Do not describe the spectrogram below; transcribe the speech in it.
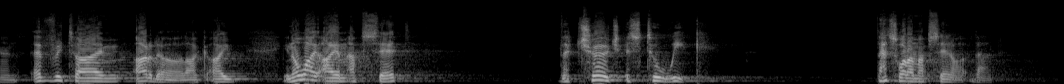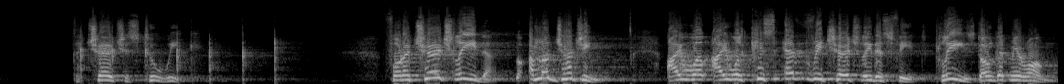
And every time, know, like I, you know why I am upset? The church is too weak. That's what I'm upset about. The church is too weak. For a church leader, look, I'm not judging. I will, I will kiss every church leader's feet. Please don't get me wrong.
